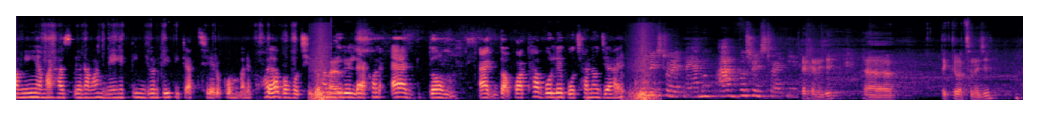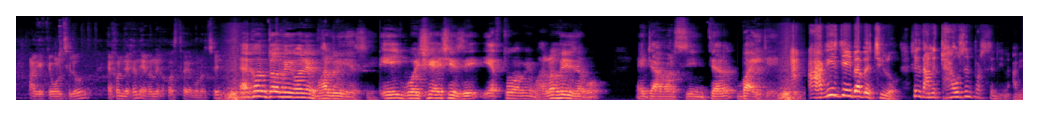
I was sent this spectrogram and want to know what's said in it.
আমি আমার হাজবেন্ড আমার মেয়ে তিনজনকেই পিটাচ্ছে এরকম মানে ভয়াবহ ছিল। আলহামদুলিল্লাহ এখন একদম একদম কথা বলে বোঝানো যায়। দেখেন এই যে দেখতে পাচ্ছেন এই যে আগে কেমন ছিল? এখন দেখেন এখন অবস্থা কেমন হচ্ছে? এখন তো আমি অনেক ভালোই আছি। এই বয়সে এসে যে এত আমি ভালো হয়ে যাব এটা আমার চিন্তার বাইরে। আগে যেভাবে ছিল সেটা আমি থাউজেন্ড পার্সেন্ট আমি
